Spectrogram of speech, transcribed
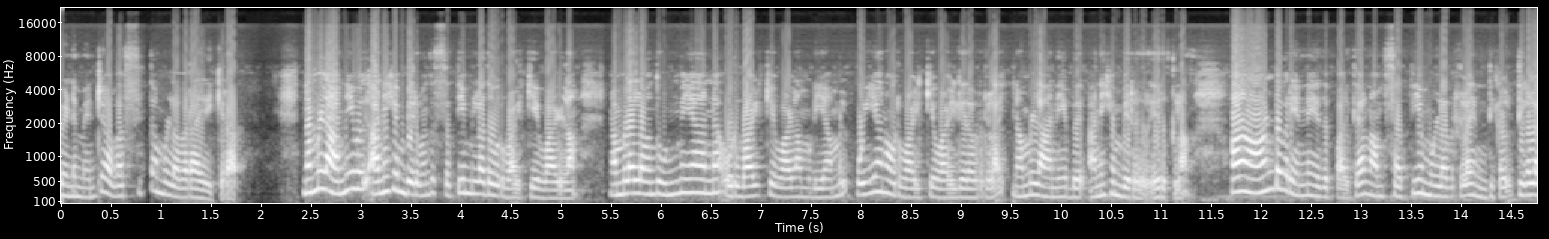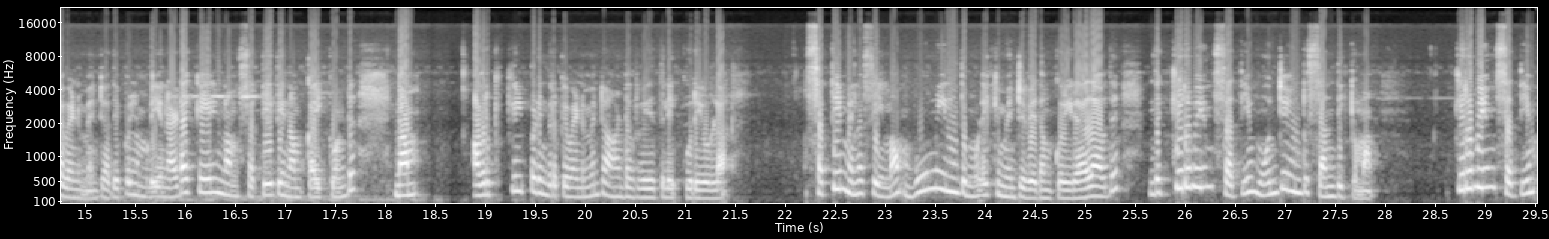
வேண்டும் என்று அவர் சித்தமுள்ளவராயிருக்கிறார். நம்மள அநேக அநேகம் பேர் வந்து சத்தியமில்லாத ஒரு வாழ்க்கையை வாழலாம். நம்மளால வந்து உண்மையான ஒரு வாழ்க்கையை வாழ முடியாமல் பொய்யான ஒரு வாழ்க்கையை வாழ்கிறவர்களாய் நம்மள அநேக அநேகம் பேர் இருக்கலாம். ஆனால் ஆண்டவர் என்ன எதிர்பார்க்கிறார்? நாம் சத்தியம் உள்ளவர்களாய் திகழ் திகழ வேண்டும் என்று. அதே போல் நம்முடைய நடக்கையில் நாம் சத்தியத்தை நாம் கைக்கொண்டு நாம் அவருக்கு கீழ்ப்படிந்திருக்க வேண்டும் என்று ஆண்டவர் வேதத்திலே கூறியுள்ளார். சத்தியம் என்ன செய்யுமா? பூமியிலிருந்து முளைக்கும் என்று வேதம் கூறுகிறார் அதாவது இந்த கிருபையும் சத்தியம் ஒன்றை ஒன்று சந்திக்குமா? கிருபையும் சத்தியம்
